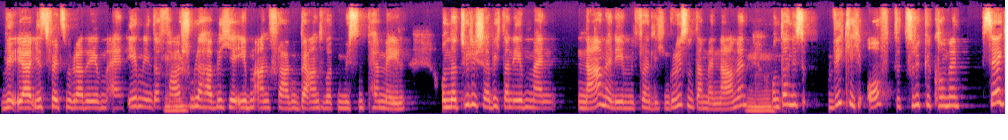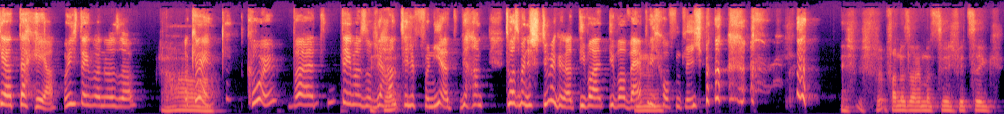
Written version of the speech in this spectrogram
ja, jetzt fällt es mir gerade eben ein, eben in der mhm. Fahrschule habe ich ja eben Anfragen beantworten müssen per Mail. Und natürlich schreibe ich dann eben meinen Namen eben mit freundlichen Grüßen und dann meinen Namen. Mhm. Und dann ist wirklich oft zurückgekommen, sehr geehrter Herr. Und ich denke mir nur so, ah. okay, cool, but Thema so, ich wir haben telefoniert, wir haben, du hast meine Stimme gehört, die war, die war weiblich mhm. hoffentlich. ich, ich fand das auch immer ziemlich witzig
